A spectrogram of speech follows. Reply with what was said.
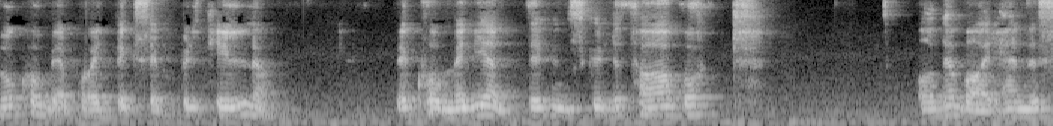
Nå kom jeg på et eksempel til. da. Det kom en jente, hun skulle ta abort. Og det var hennes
